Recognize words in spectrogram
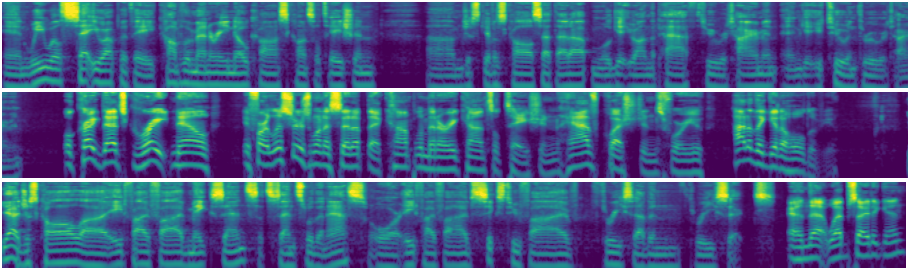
and we will set you up with a complimentary, no cost consultation. Um, just give us a call, set that up, and we'll get you on the path to retirement and get you to and through retirement. Well, Craig, that's great. Now, if our listeners want to set up that complimentary consultation, have questions for you, how do they get a hold of you? Yeah, just call uh, 855 Make Sense. That's sense with an S, or 855 625 3736. And that website again?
